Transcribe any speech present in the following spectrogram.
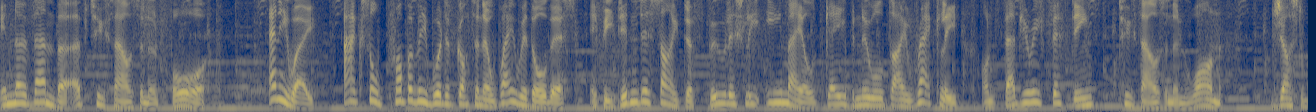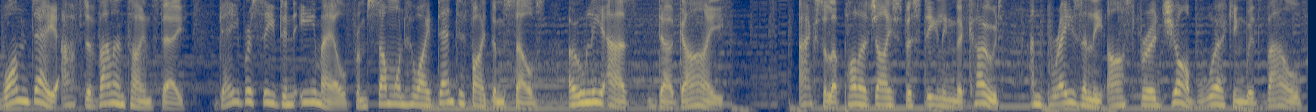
in November of 2004. Anyway, Axel probably would have gotten away with all this if he didn't decide to foolishly email Gabe Newell directly on February 15, 2001. Just one day after Valentine's Day, Gabe received an email from someone who identified themselves only as Da Guy. Axel apologized for stealing the code and brazenly asked for a job working with Valve.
